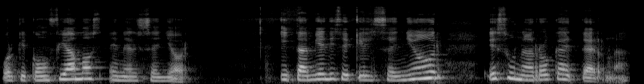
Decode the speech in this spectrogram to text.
porque confiamos en el Señor. Y también dice que el Señor es una roca eterna.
